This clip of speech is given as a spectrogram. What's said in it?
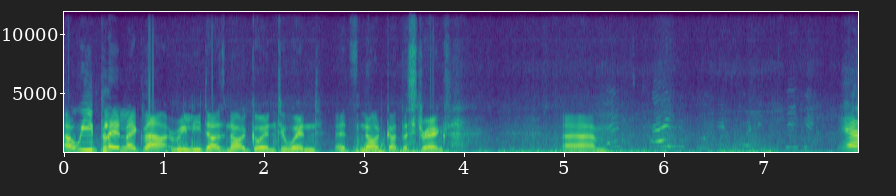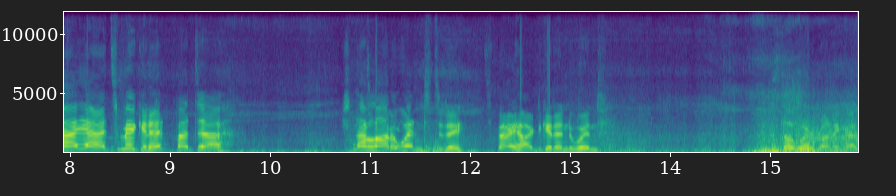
a wee plane like that really does not go into wind. It's not got the strength. Um, yeah, yeah, it's making it, but uh, there's not a lot of wind today. It's very hard to get into wind. Still, we're running it.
